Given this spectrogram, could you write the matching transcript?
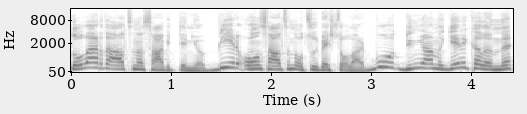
dolar da altına sabitleniyor. Bir ons altın 35 dolar. Bu dünyanın geri kalanını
